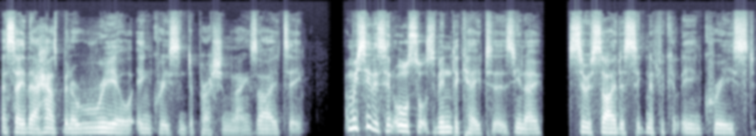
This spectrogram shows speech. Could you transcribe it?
and say there has been a real increase in depression and anxiety. And we see this in all sorts of indicators. You know, suicide has significantly increased.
